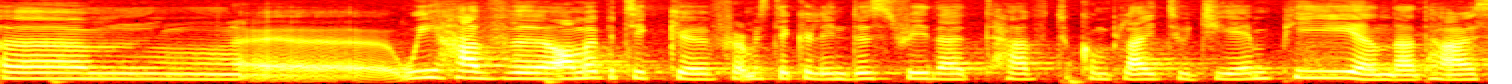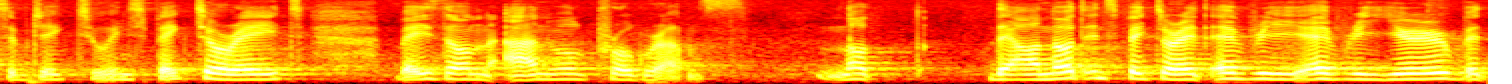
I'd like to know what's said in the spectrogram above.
um, uh, we have a homeopathic uh, pharmaceutical industry that have to comply to GMP and that are subject to inspectorate based on annual programs, not they are not inspectorate every, every year, but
